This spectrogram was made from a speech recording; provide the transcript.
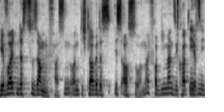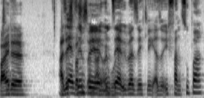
Wir wollten das zusammenfassen und ich glaube, das ist auch so. Ne? Frau Biemann, Sie konnten Definitiv. jetzt beide alles, sehr simpel und sehr übersichtlich. Also ich fand super.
